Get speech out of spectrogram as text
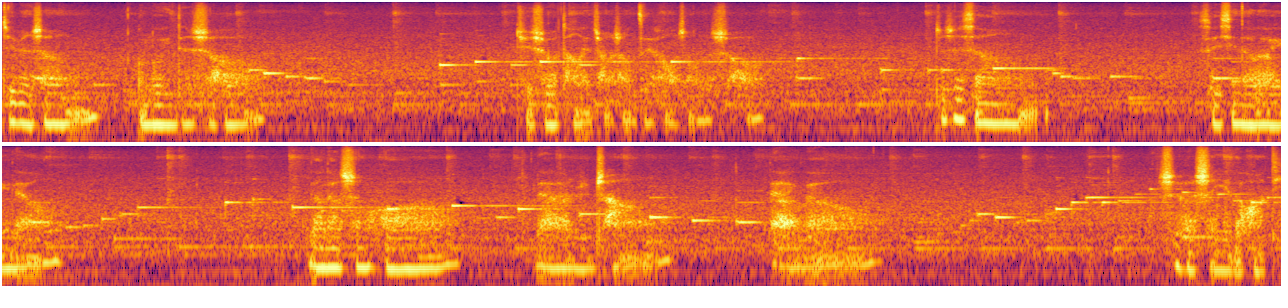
基本上，我录音的时候，其实我躺在床上最放松的时候，就是想随心的聊一聊。聊聊生活，聊聊日常，聊聊适合深夜的话题。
